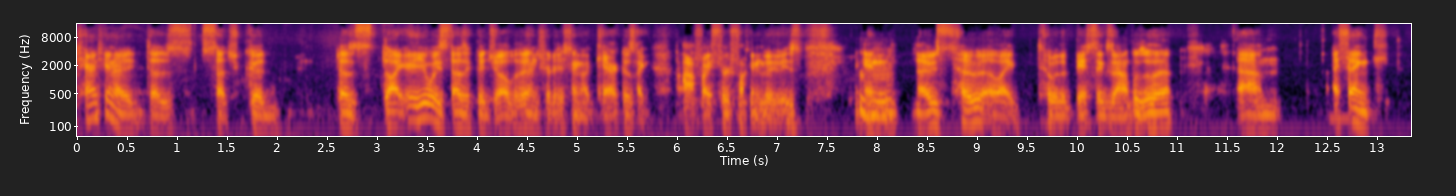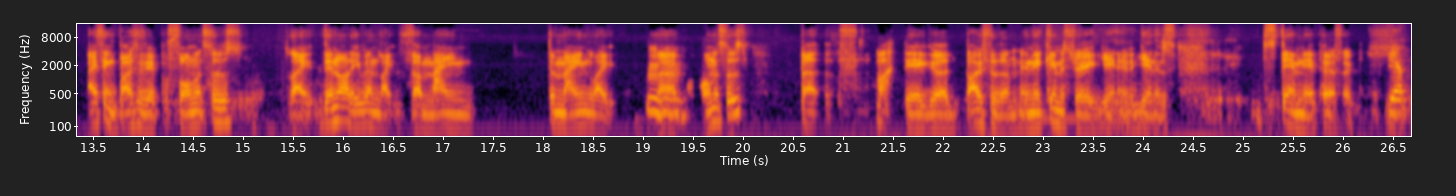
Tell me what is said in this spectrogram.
Tarantino does such good does like he always does a good job of introducing like characters like halfway through fucking movies, and those two are like two of the best examples of that. Um, I think I think both of their performances, like they're not even like the main, the main like uh, Mhm. performances, but fuck, they're good, both of them, and their chemistry again and again is it's damn near perfect. Yep.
